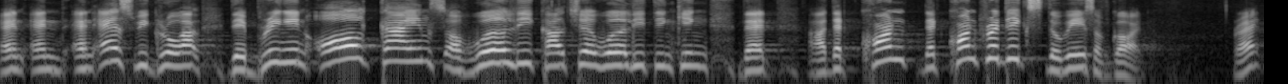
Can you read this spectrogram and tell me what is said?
And, and, and as we grow up, they bring in all kinds of worldly culture, worldly thinking that, uh, that, con- that contradicts the ways of God. Right?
